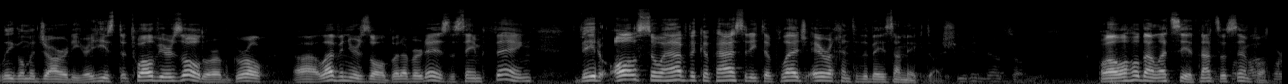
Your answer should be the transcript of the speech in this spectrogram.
legal majority, right? He's 12 years old, or a girl uh, 11 years old, whatever it is, the same thing they'd also have the capacity to pledge Erech into the Beis Hamikdash. Even so, yes. Well, well, hold on. Let's see. It's not so simple. For.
